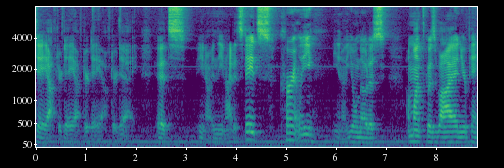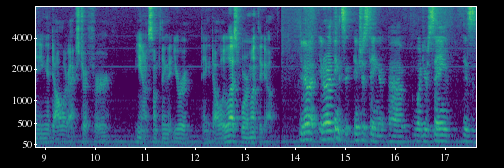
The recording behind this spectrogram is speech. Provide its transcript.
day after day after day after day. It's you know, in the United States currently, you know, you'll notice a month goes by and you're paying a dollar extra for, you know, something that you were paying a dollar less for a month ago. You know, you know, I think it's interesting uh, what you're saying is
